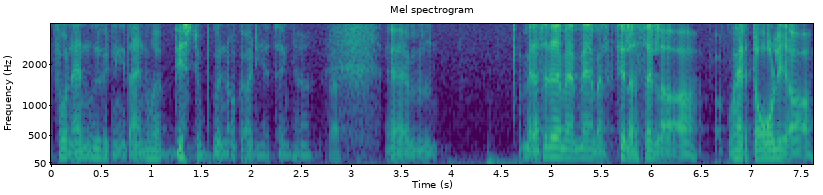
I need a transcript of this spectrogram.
Få en anden udvikling i dig nu her, hvis du begynder at gøre de her ting her. Ja. Øhm, men altså det der med, med, at man skal tillade sig selv at, at kunne have det dårligt, og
